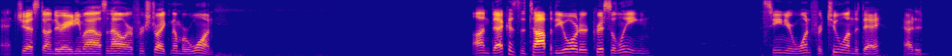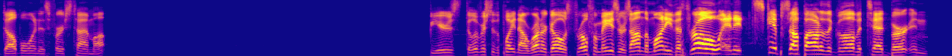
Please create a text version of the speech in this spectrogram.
at just under 80 miles an hour for strike number one. On deck is the top of the order, Chris Alleyne. The senior one for two on the day. Had a double in his first time up. Beers delivers to the plate now. Runner goes. Throw from Mazur is on the money. The throw, and it skips up out of the glove of Ted Burton.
